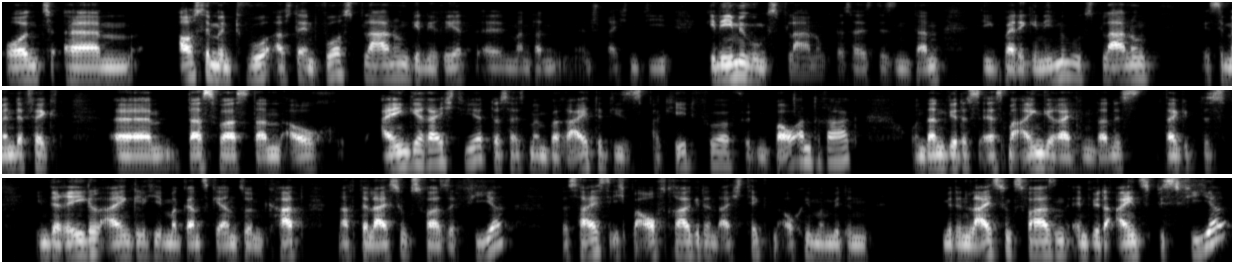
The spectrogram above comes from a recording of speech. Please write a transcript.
und ähm, aus, dem Entwurf, aus der Entwurfsplanung generiert äh, man dann entsprechend die Genehmigungsplanung. Das heißt, das sind dann die, bei der Genehmigungsplanung ist im Endeffekt äh, das, was dann auch eingereicht wird. Das heißt, man bereitet dieses Paket für, für den Bauantrag und dann wird es erstmal eingereicht. Und dann ist, da gibt es in der Regel eigentlich immer ganz gern so einen Cut nach der Leistungsphase 4. Das heißt, ich beauftrage den Architekten auch immer mit den mit den Leistungsphasen entweder 1 bis 4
